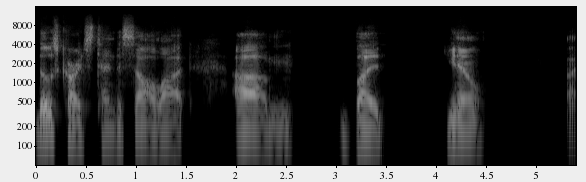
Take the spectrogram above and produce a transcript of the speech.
those cards tend to sell a lot um but you know I,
